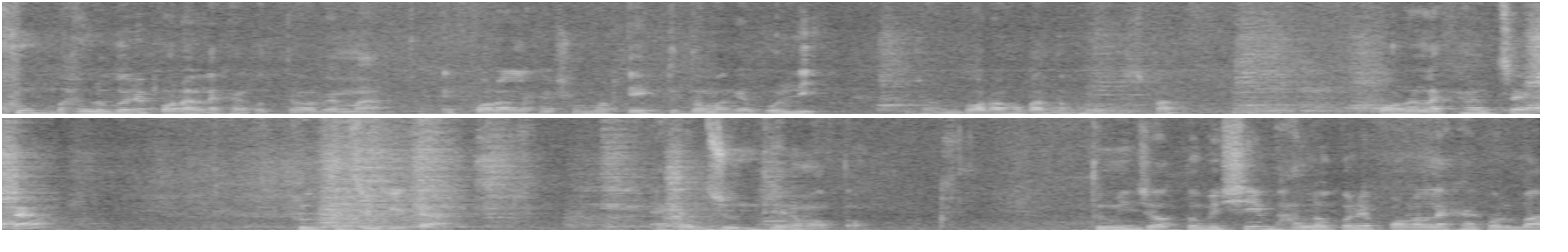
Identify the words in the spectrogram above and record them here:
খুব ভালো করে পড়ালেখা করতে হবে, মা। পড়ালেখা সম্পর্কে একটু তোমাকে বলি। যখন বড় হবা তখন বুঝবা। পড়ালেখা হচ্ছে একটা প্রতিযোগিতা, একটা যুদ্ধের মতো। তুমি যত বেশি ভালো করে পড়ালেখা করবা,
